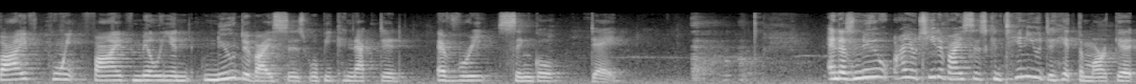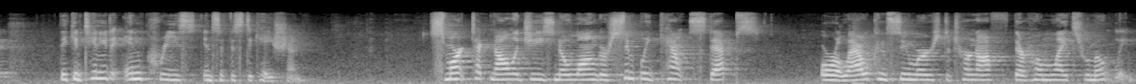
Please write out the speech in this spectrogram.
5.5 million new devices will be connected every single day. And as new IoT devices continue to hit the market, they continue to increase in sophistication. Smart technologies no longer simply count steps or allow consumers to turn off their home lights remotely.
